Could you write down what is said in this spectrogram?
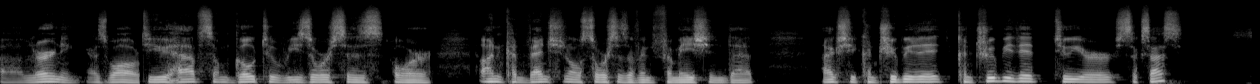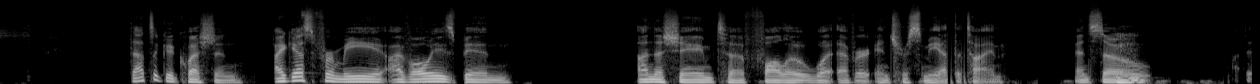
uh, learning as well. Do you have some go to resources or unconventional sources of information that actually contributed contributed to your success? That's a good question. I guess for me, I've always been unashamed to follow whatever interests me at the time. And so mm-hmm.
